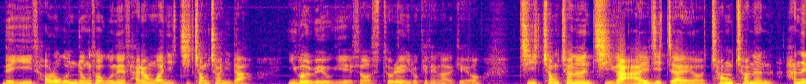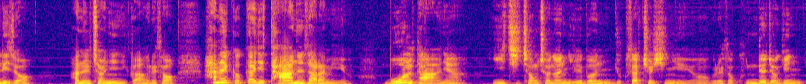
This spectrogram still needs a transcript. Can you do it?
근데 이 서로군정서군의 사령관이 지청천이다. 이걸 외우기 위해서 스토리를 이렇게 생각할게요. 지청천은 지가 알지자예요. 청천은 하늘이죠. 하늘천이니까. 그래서 하늘 끝까지 다 아는 사람이에요. 뭘 다 아냐? 이 지청천은 일본 육사 출신이에요. 그래서 군대적인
